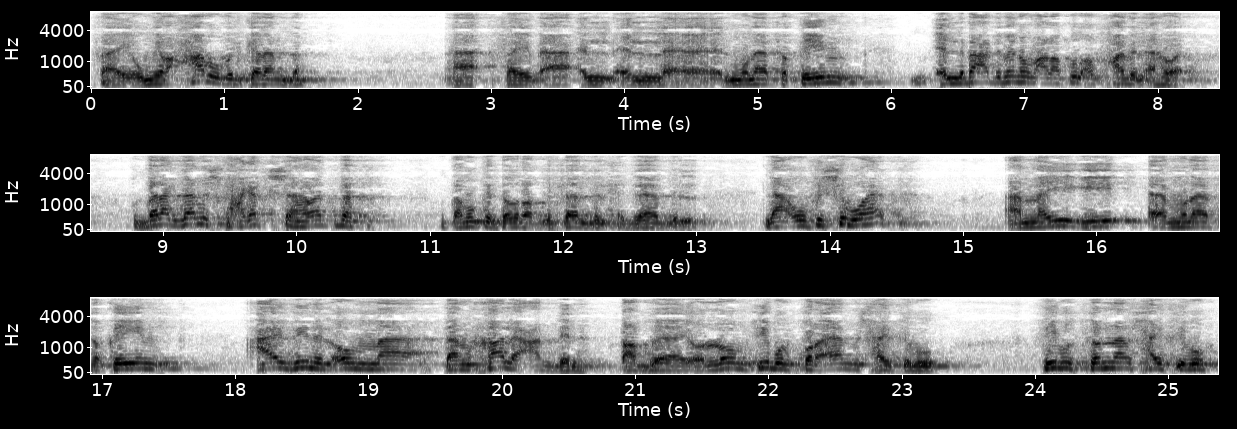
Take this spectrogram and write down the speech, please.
فيقوم يرحبوا بالكلام ده. فيبقى المنافقين اللي بعد منهم على طول أصحاب الأهواء. خد بالك ده مش في حاجات الشهوات بس. أنت ممكن تضرب مثال بالحجاب بال... لا وفي الشبهات. أما يجي منافقين عايزين الأمة تنخلع عن دينها طب يقول لهم سيبوا القرآن مش هيسيبوه سيبوا السنة مش هيسيبوه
